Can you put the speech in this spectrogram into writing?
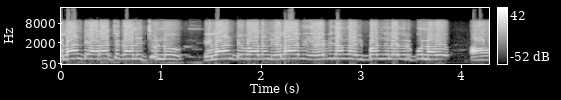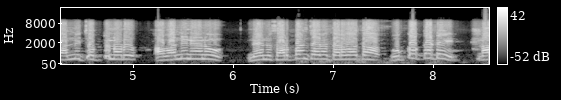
ఎలాంటి అరాచకాలు ఇచ్చిండు? ఎలాంటి వాళ్ళని ఎలా ఏ విధంగా ఇబ్బందులు ఎదుర్కొన్నారు? అవన్నీ చెప్తున్నారు. అవన్నీ నేను నేను సర్పంచ్ అయిన తర్వాత ఒక్కొక్కటి నా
